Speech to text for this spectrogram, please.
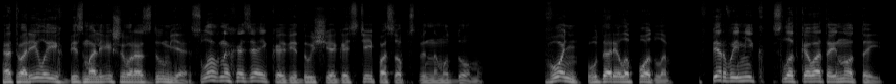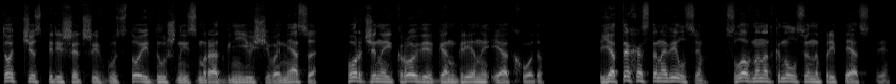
Отворила их без малейшего раздумья, словно хозяйка, ведущая гостей по собственному дому. Вонь ударила подло. В первый миг сладковатой нотой, тотчас перешедший в густой душный смрад гниющего мяса, порченной крови, гангрены и отходов. Я тех остановился, словно наткнулся на препятствие.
